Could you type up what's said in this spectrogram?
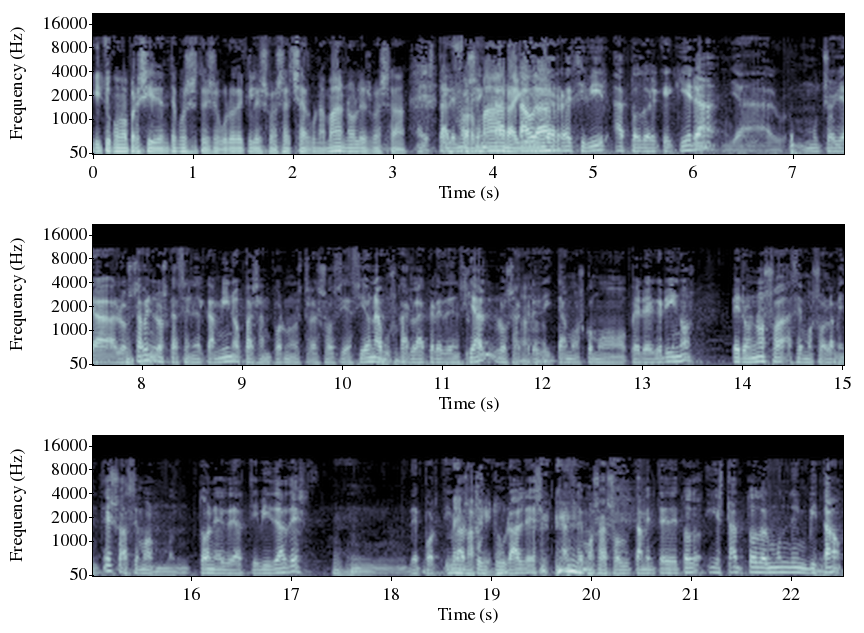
y tú como presidente pues estoy seguro de que les vas a echar una mano, les vas a Estaremos informar, de ayudar. recibir a todo el que quiera. Ya muchos ya lo saben, los que hacen el camino pasan por nuestra asociación a buscar la credencial, los acreditamos como peregrinos, pero no so- hacemos solamente eso, hacemos montones de actividades mm, deportivas, culturales, hacemos absolutamente de todo y está todo el mundo invitado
